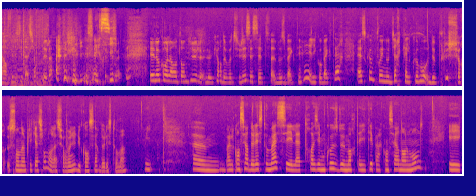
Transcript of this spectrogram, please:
Alors félicitations déjà, Julie. Merci. Et donc on l'a entendu, le, le, cœur de votre sujet, c'est cette fameuse bactérie, Helicobacter. Est-ce que vous pouvez nous dire quelques mots de plus sur son implication dans la survenue du cancer de l'estomac? Oui. Euh, bah, le cancer de l'estomac, c'est la troisième cause de mortalité par cancer dans le monde. Et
